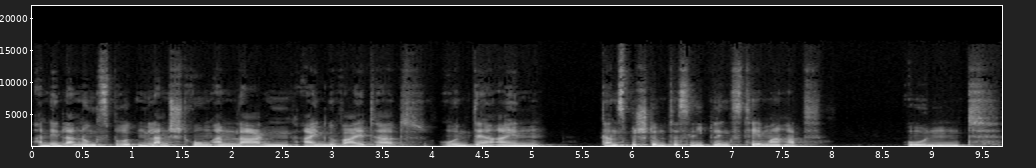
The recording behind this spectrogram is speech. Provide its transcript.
an den Landungsbrücken Landstromanlagen eingeweiht hat und der ein ganz bestimmtes Lieblingsthema hat, und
